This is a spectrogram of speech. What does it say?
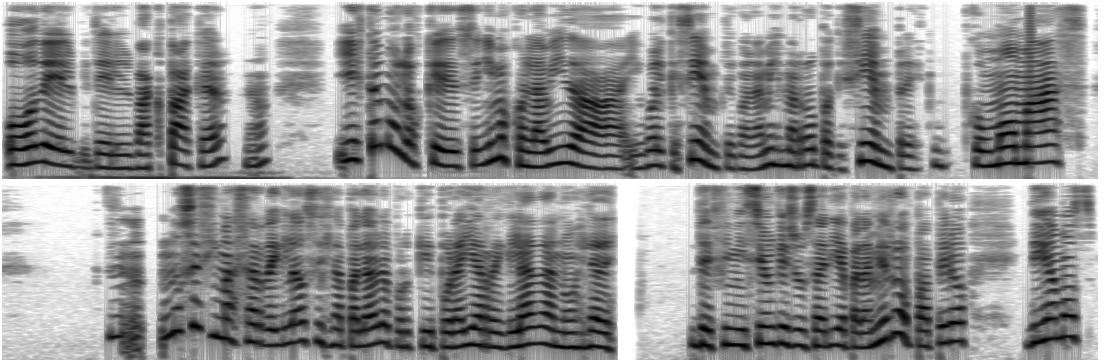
o del, del backpacker, ¿no? Y estamos los que seguimos con la vida igual que siempre, con la misma ropa que siempre, como más... No sé si más arreglados es la palabra porque por ahí arreglada no es la definición que yo usaría para mi ropa, pero digamos,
